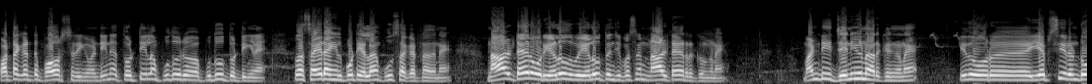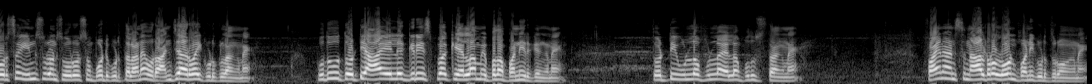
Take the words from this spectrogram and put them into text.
பட்டக்கட்டு பவர் ஸ்டரிங் வண்டின்னு தொட்டிலாம் புது புது தொட்டிங்கண்ணே. இப்போ சைடு ஆங்கிள் போட்டு எல்லாம் புதுசாக கட்டினதுண்ணே. நாலு டயர் ஒரு எழுபது எழுபத்தஞ்சி பர்சன்ட் நாலு டயர் இருக்குங்கண்ணே. வண்டி ஜெனியூனாக இருக்குங்கண்ணே. இது ஒரு எஃப்சி ரெண்டு வருஷம் இன்சூரன்ஸ் ஒரு வருஷம் போட்டு கொடுத்தலானே ஒரு அஞ்சாறு ரூபாய்க்கு கொடுக்கலாங்கண்ணே. புது தொட்டி ஆயில் கிரீஸ் பேக் எல்லாமே இப்போ தான் பண்ணியிருக்குங்கண்ணே. தொட்டி உள்ளே ஃபுல்லாக எல்லாம் புதுசு தாங்கண்ணே ஃபைனான்ஸ் நாலு ரூபா லோன் பண்ணி கொடுத்துருவாங்கண்ணே.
